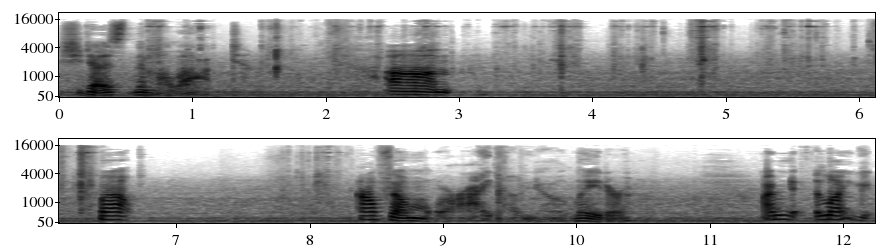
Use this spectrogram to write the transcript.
she does them a lot. Um, Well, I'll film more, I don't know, later. I'm like,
